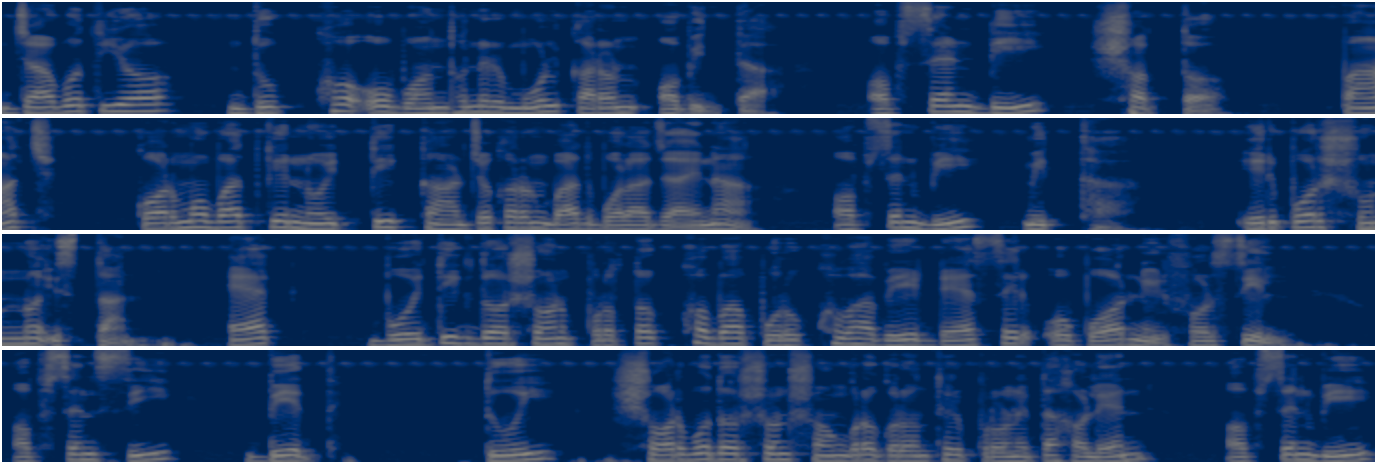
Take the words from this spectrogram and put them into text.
যাবতীয় দুঃখ ও বন্ধনের মূল কারণ অবিদ্যা। অপশন ডি সত্য। পাঁচ, কর্মবাদকে নৈতিক কার্যকারণবাদ বলা যায় না। অপশন বি মিথ্যা। এরপর শূন্য স্থান। এক, বৈদিক দর্শন প্রত্যক্ষ বা পরোক্ষভাবে ড্যাশের ওপর নির্ভরশীল। Option C, Veda. দুই, সর্বদর্শন সংগ্রহ গ্রন্থের প্রণেতা হলেন অপশন বি,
